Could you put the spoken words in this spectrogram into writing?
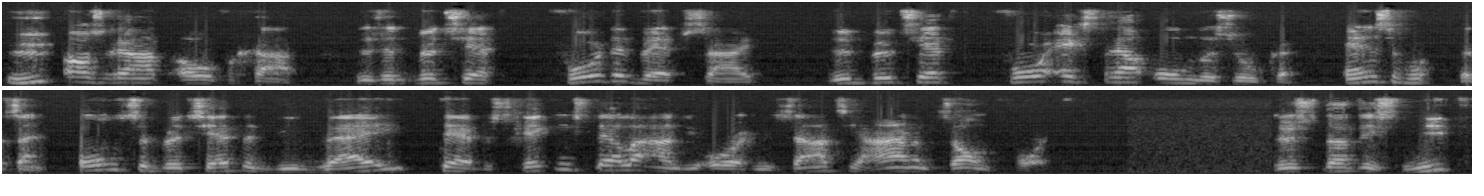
u als raad over gaat. Dus het budget voor de website. Het budget voor extra onderzoeken. Enzovoort. Dat zijn onze budgetten die wij ter beschikking stellen aan die organisatie Haarlem Zandvoort. Dus dat is niet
